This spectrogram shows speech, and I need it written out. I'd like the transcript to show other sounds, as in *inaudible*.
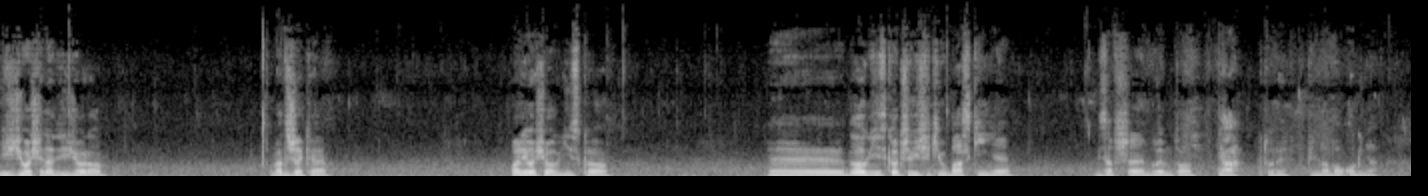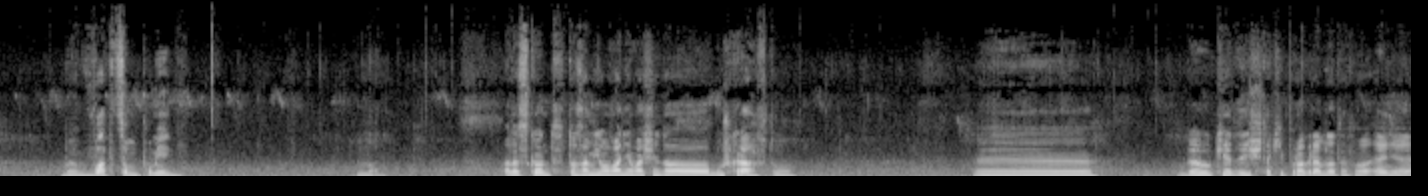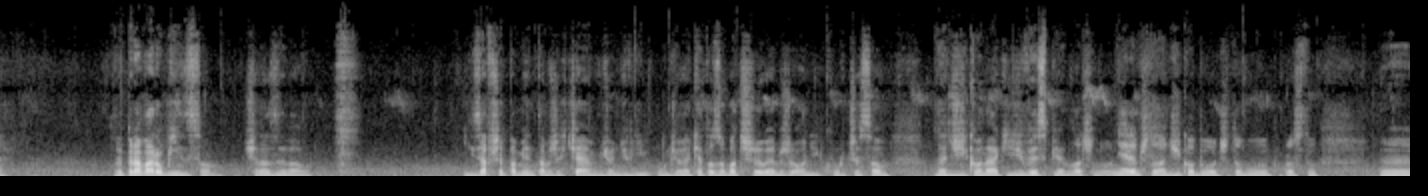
Jeździło się nad jezioro, nad rzekę, paliło się ognisko. Yy, Do ogniska oczywiście kiełbaski, nie? I zawsze byłem to ja, który pilnował ognia. Byłem władcą płomieni. No. Ale skąd to zamiłowanie właśnie do bushcraftu? Yy, Był kiedyś taki program na TVN-ie, Wyprawa Robinson się nazywał. I zawsze pamiętam, że chciałem wziąć w nim udział. Jak ja to zobaczyłem, że oni kurczę są na dziko na jakiejś wyspie, znaczy no, nie wiem czy to na dziko było, czy to było po prostu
